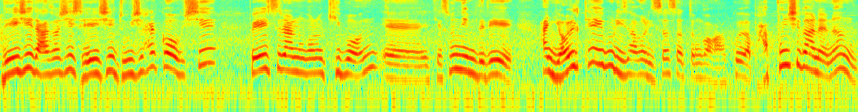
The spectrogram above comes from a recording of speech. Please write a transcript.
4시, 5시, 3시, 2시 할 거 없이 베이스라는 거는 기본, 예, 이렇게 손님들이 한 10테이블 이상을 있었었던 것 같고요. 바쁜 시간에는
